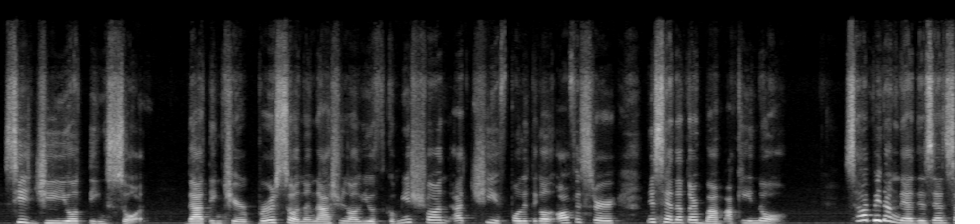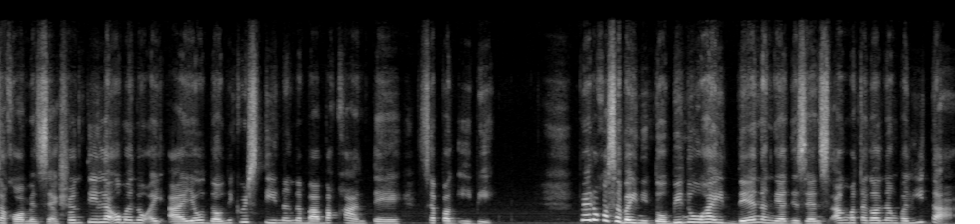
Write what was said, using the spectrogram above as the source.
Si Gio Tingson, dating chairperson ng National Youth Commission at chief political officer ni Senator Bam Aquino. Sabi ng netizens sa comment section, tila umano ay ayaw daw ni Christine ng nababakante sa pag-ibig. Pero kasabay nito, binuhay din ng netizens ang matagal ng balita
